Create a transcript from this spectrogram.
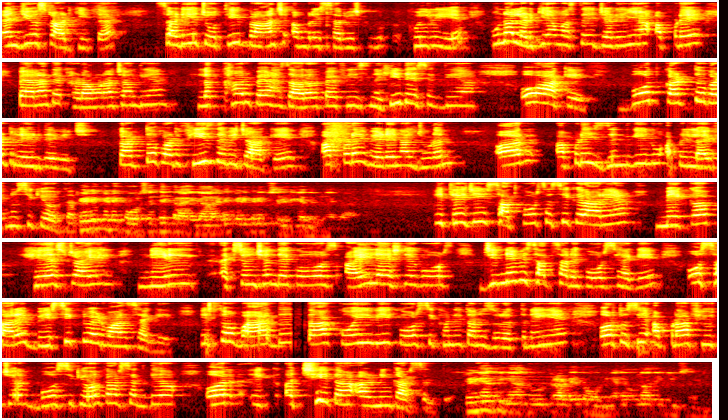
ਐਨਜੀਓ ਸਟਾਰਟ ਕੀਤਾ ਹੈ। ਸਾਡੀ ਇਹ ਚੌਥੀ ਬ੍ਰਾਂਚ ਅੰਮ੍ਰਿਤਸਰ ਵਿੱਚ ਖੁ- ਖੁੱਲ ਰਹੀ ਹੈ। ਉਹਨਾਂ ਲੜਕੀਆਂ ਵਾਸਤੇ ਜਿਹੜੀਆਂ ਆਪਣੇ ਪੈਰਾਂ ਤੇ ਖੜਾ ਹੋਣਾ ਚਾਹੁੰਦੀਆਂ ਲੱਖਾਂ ਰੁਪਏ, ਹਜ਼ਾਰਾਂ ਰੁਪਏ ਫੀਸ ਨਹੀਂ ਦੇ ਸਕਦੀਆਂ, ਉਹ ਆ ਕੇ ਬਹੁਤ ਘੱਟ ਤੋਂ ਘੱਟ ਰੇਟ ਦੇ ਵਿੱਚ ਘੱਟ ਤੋਂ ਘੱਟ ਫੀਸ ਦੇ ਵਿੱਚ ਆ ਕੇ ਆਪਣੇ ਵੇੜੇ ਨਾਲ ਜੁੜਨ ਔਰ ਆਪਣੀ ਜ਼ਿੰਦਗੀ ਨੂੰ ਆਪਣੀ ਲਾਈਫ ਨੂੰ ਸਿਕਿਉਰ ਕਰਨ। ਕਿਹੜੇ ਕਿਹੜੇ ਕੋਰਸ ਇੱਥੇ ਕਰਾਏ ਜਾ ਰਹੇ ਨੇ? ਕਿਹੜੀ ਕਿਹੜੀ ਫੈਸਿਲਿਟੀਆਂ ਦਿੱਤੀਆਂ ਜਾ ਰਹੀਆਂ? ਇੱਥੇ ਜੀ ਸੱਤ ਕੋਰਸ ਅਸੀਂ ਕਰਾ ਰਹੇ ਹਾਂ। Makeup hair style nail extension ਦੇ ਕੋਰਸ ਆਈਲੈਸ਼ ਦੇ ਕੋਰਸ ਜਿੰਨੇ ਵੀ ਸੱਤ ਸਾਡੇ ਕੋਰਸ ਹੈਗੇ ਉਹ ਸਾਰੇ ਬੇਸਿਕ ਟੂ ਐਡਵਾਂਸ ਹੈਗੇ। ਇਸ ਤੋਂ ਬਾਅਦ ਤਾਂ ਕੋਈ ਵੀ ਕੋਰਸ ਸਿੱਖਣ ਦੀ ਤੁਹਾਨੂੰ ਜ਼ਰੂਰਤ ਨਹੀਂ ਹੈ ਔਰ ਤੁਸੀਂ ਆਪਣਾ ਫਿਊਚਰ ਬਹੁਤ ਸਿਕਿਉਰ ਕਰ ਸਕਦੇ ਹੋ ਔਰ ਇੱਕ ਅੱਛੀ ਤਾਂ ਅਰਨਿੰਗ ਕਰ ਸਕਦੇ ਹੋ। ਜਿਹੜੀਆਂ ਧੀਆਂ ਦੂਰ ਦਰਾਡੇ ਤੋਂ ਆਉਂਦੀਆਂ ਨੇ ਉਹਨਾਂ ਦੀ ਕੀ ਫੈਸਿਲਿਟੀ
